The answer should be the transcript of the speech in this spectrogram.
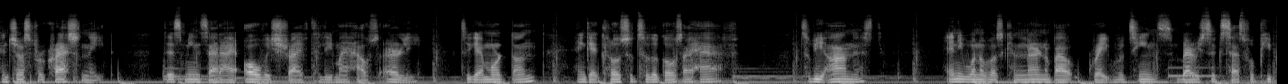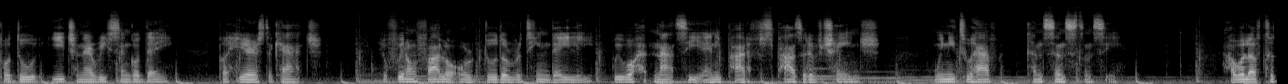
and just procrastinate. This means that I always strive to leave my house early to get more done and get closer to the goals I have. To be honest, any one of us can learn about great routines very successful people do each and every single day. But here's the catch if we don't follow or do the routine daily, we will not see any positive change. We need to have consistency. I would love to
